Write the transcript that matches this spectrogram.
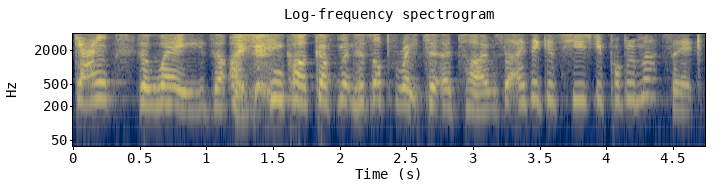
gangster way that I think our government has operated at times that I think is hugely problematic.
